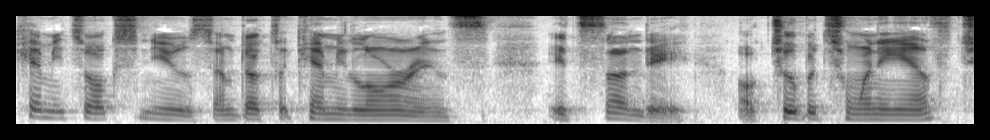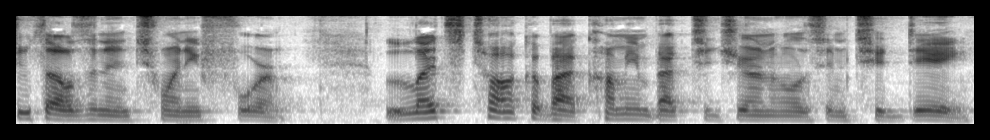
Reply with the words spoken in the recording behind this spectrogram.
Kemi Talks News. I'm Dr. Kemi Olunloyo. It's Sunday, October 20th, 2024. Let's talk about coming back to journalism today.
